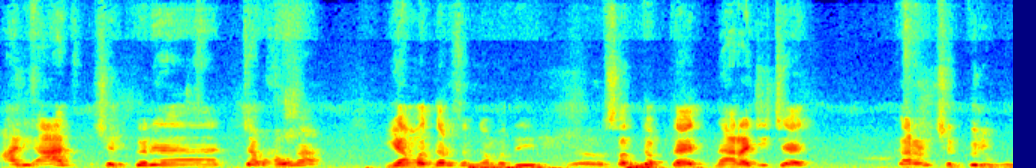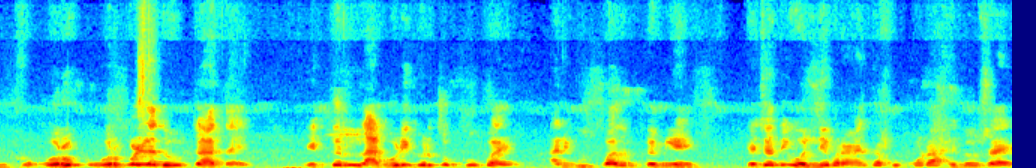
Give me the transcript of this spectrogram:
आणि आज शेतकऱ्याच्या भावना या मतदारसंघामध्ये संतप्त आहेत नाराजीच्या आहेत. कारण शेतकरी खूप होर होरपडल्या जात आहे एकतर लागवडी खर्च खूप आहे आणि उत्पादन कमी आहे. त्याच्यातही वन्य प्राण्यांचा खूप मोठा हैदोष आहे.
